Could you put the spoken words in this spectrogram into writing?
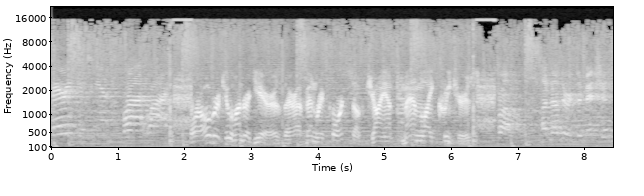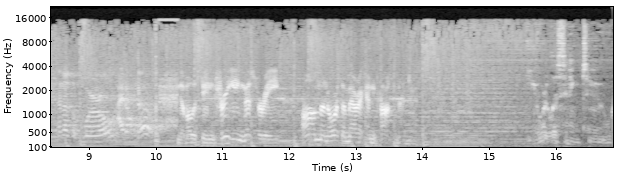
very intense, bright light. For over 200 years, there have been reports of giant man-like creatures. From another dimension, another world, I don't know. The most intriguing mystery on the North American continent. You're listening to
